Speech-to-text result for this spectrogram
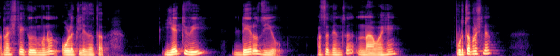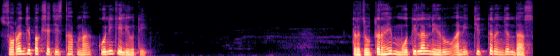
राष्ट्रीय कवी म्हणून ओळखले जातात. एच व्ही डेरोझिओ असं त्यांचं नाव आहे. पुढचा प्रश्न. स्वराज्य पक्षाची स्थापना कोणी केली होती? तर याचं उत्तर आहे मोतीलाल नेहरू आणि चित्तरंजन दास.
